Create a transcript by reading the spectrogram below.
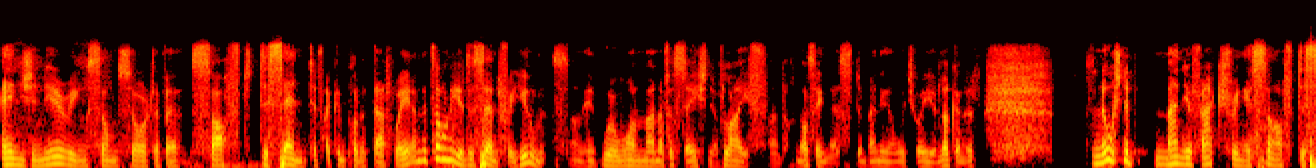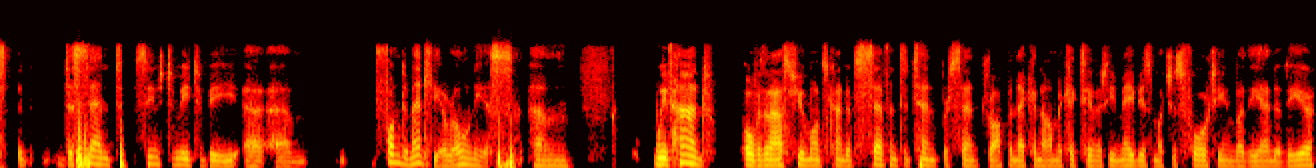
engineering some sort of a soft descent, if I can put it that way, and it's only a descent for humans. I mean, we're one manifestation of life and of nothingness, depending on which way you look at it. The notion of manufacturing a soft des- descent seems to me to be uh, um, fundamentally erroneous. Um, we've had over the last few months kind of 7 to 10% drop in economic activity, maybe as much as 14 by the end of the year,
